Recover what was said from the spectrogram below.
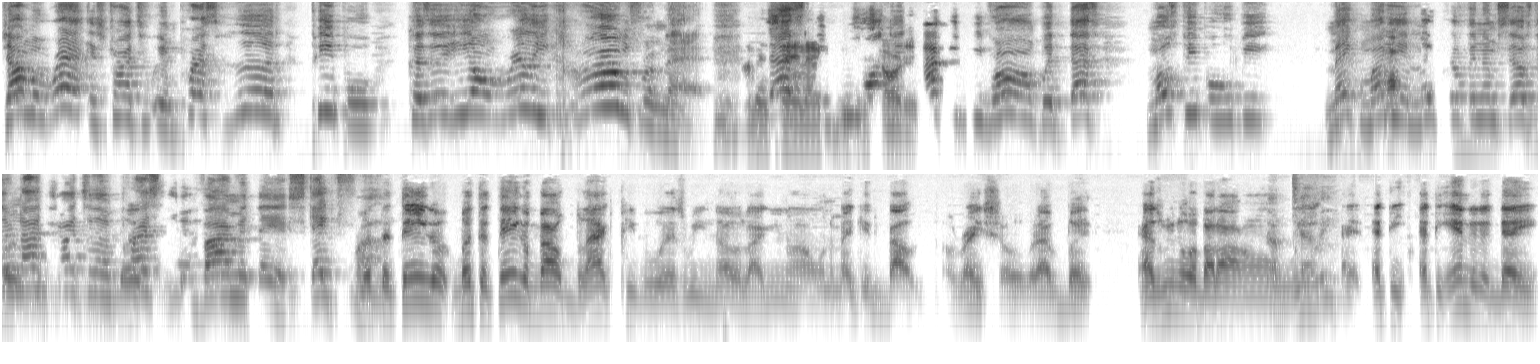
Ja Morant is trying to impress hood people because he don't really come from that. I've been That's- saying that since started. I could be wrong, but that's most people who be make money and make something themselves. They're not trying to impress the environment they escaped from. But from. the thing, but the thing about black people is we know, like you know, I don't want to make it about a race or whatever, but as we know about our um, own, we, at, at the at the end of the day,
